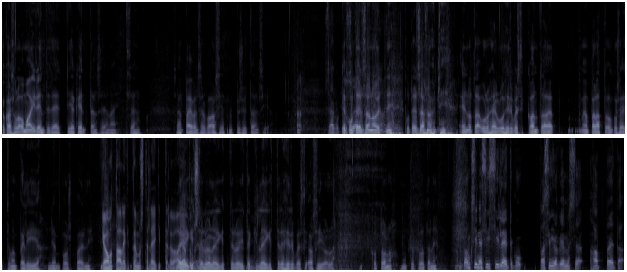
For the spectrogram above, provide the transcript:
jokaisella on oma identiteetti ja kenttänsä ja näin. Sehän, sehän on päivänselvä asia, että me pysytään siellä. Ja kuten sanoit, niin, kuten sanoit, niin en ota urheilua hirveästi kantaa. Me on pelattu, onko seitsemän peliä ja niin poispäin. Niin Joo, mutta tämä oli tämmöistä leikittelyä. Leikittelyä, leikittelyä. Itsekin niin. leikittelen hirveästi asioilla kotona. Mutta tuota, niin. Mutta onko siinä siis silleen, että kun Pasi on viemässä happeita,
